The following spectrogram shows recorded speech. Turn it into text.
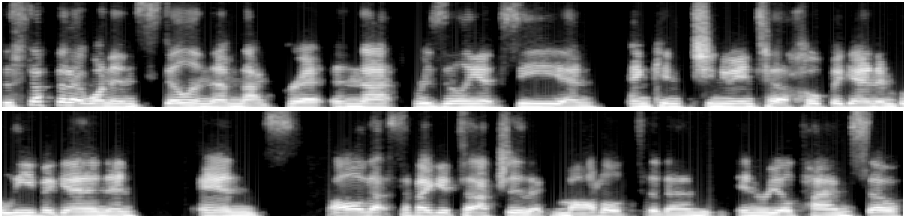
the stuff that I want to instill in them that grit and that resiliency and and continuing to hope again and believe again and and all that stuff I get to actually like model to them in real time. So,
